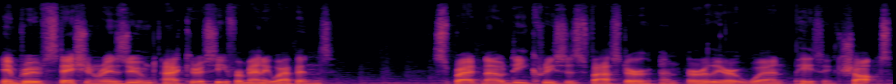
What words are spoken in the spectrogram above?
Improved stationary zoomed accuracy for many weapons. Spread now decreases faster and earlier when pacing shots,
